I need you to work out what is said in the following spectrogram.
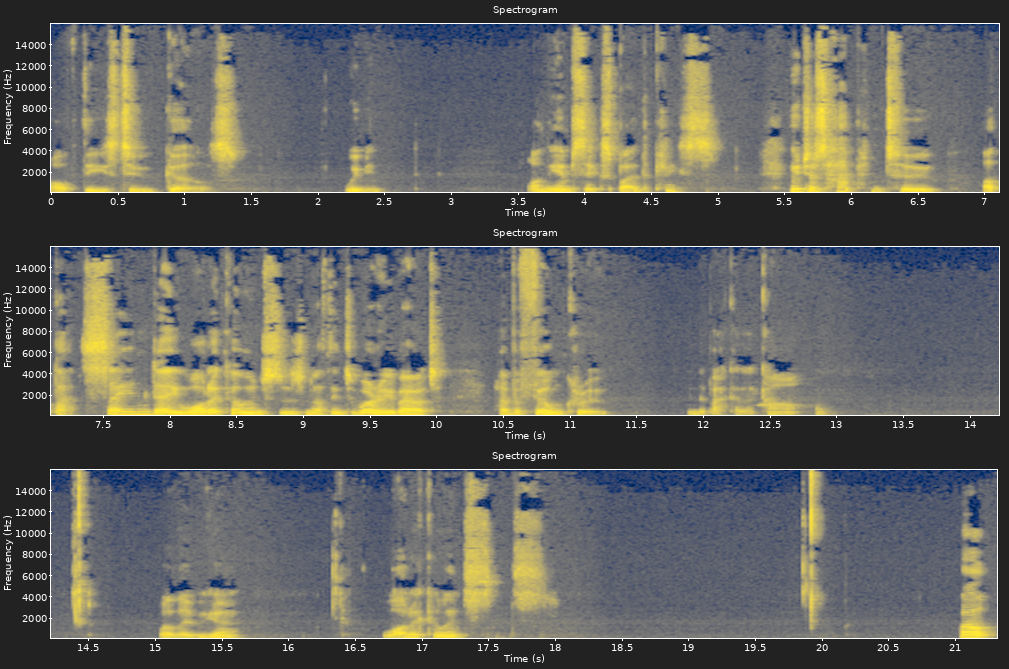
of these two girls, women, on the M6 by the police, who just happened to, on that same day, what a coincidence, nothing to worry about, have a film crew in the back of the car. Well, there we go. What a coincidence. Well,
